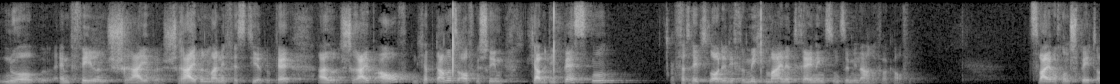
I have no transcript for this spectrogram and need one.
nur empfehlen, schreibe. Schreiben manifestiert, okay? Also schreib auf und ich habe damals aufgeschrieben, ich habe die besten Vertriebsleute, die für mich meine Trainings und Seminare verkaufen. Zwei Wochen später,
